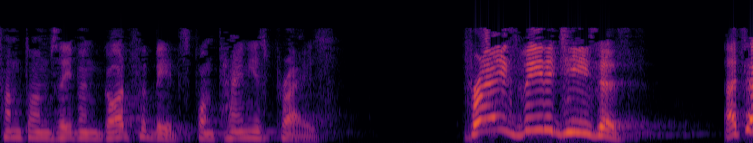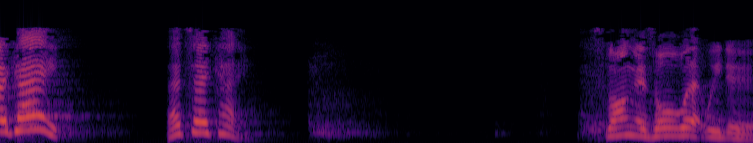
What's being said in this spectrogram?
sometimes even, God forbid, spontaneous praise. Praise be to Jesus! That's okay. That's okay. As long as all that we do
